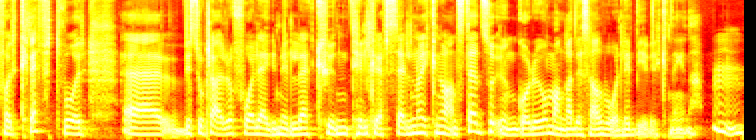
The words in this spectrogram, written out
for kreft, hvor eh, hvis du klarer å få legemiddelet kun til kreftcellen og ikke noe annet sted, så unngår du jo mange av disse alvorlige bivirkningene. Mm.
